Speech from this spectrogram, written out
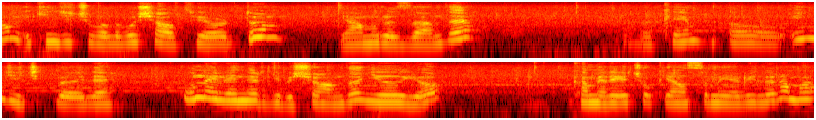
Tam ikinci çuvalı boşaltıyordum. Yağmur hızlandı. Bakayım. Oo, incecik böyle. Un elenir gibi şu anda yağıyor. Kameraya çok yansımayabilir ama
